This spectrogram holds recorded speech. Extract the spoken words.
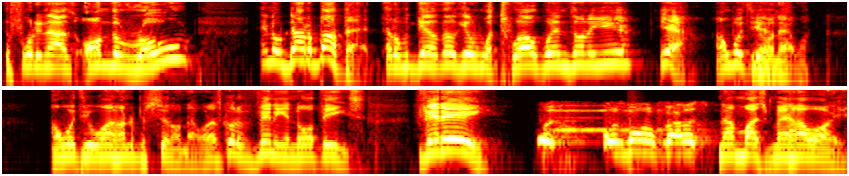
the 49ers on the road, ain't no doubt about that. That'll get they'll get what 12 wins on a year. Yeah, I'm with you Yeah. on that one. I'm with you 100 percent on that one. Let's go to Vinny in Northeast. Vinny, What, what's going on, fellas? not much, man. How are you?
